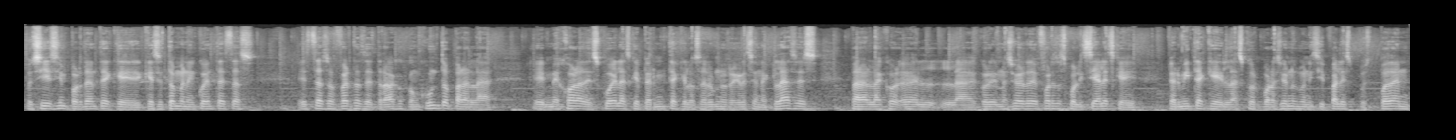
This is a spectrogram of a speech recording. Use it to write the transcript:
pues sí es importante que, se tomen en cuenta estas, estas ofertas de trabajo conjunto para la eh, mejora de escuelas que permita que los alumnos regresen a clases, para la, la, coordinación de fuerzas policiales que permita que las corporaciones municipales pues, puedan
